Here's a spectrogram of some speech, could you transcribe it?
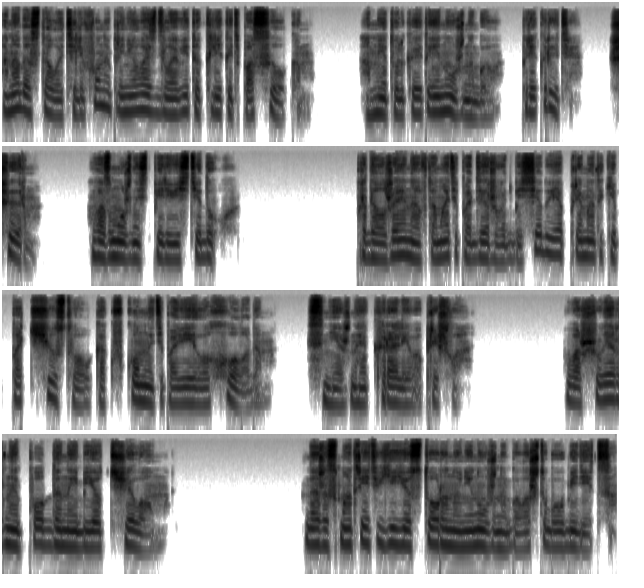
Она достала телефон и принялась деловито кликать по ссылкам. А мне только это и нужно было. Прикрытие, ширм, возможность перевести дух. Продолжая на автомате поддерживать беседу, я прямо-таки почувствовал, как в комнате повеяло холодом. Снежная королева пришла. Ваш верный подданный бьет челом. Даже смотреть в ее сторону не нужно было, чтобы убедиться.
